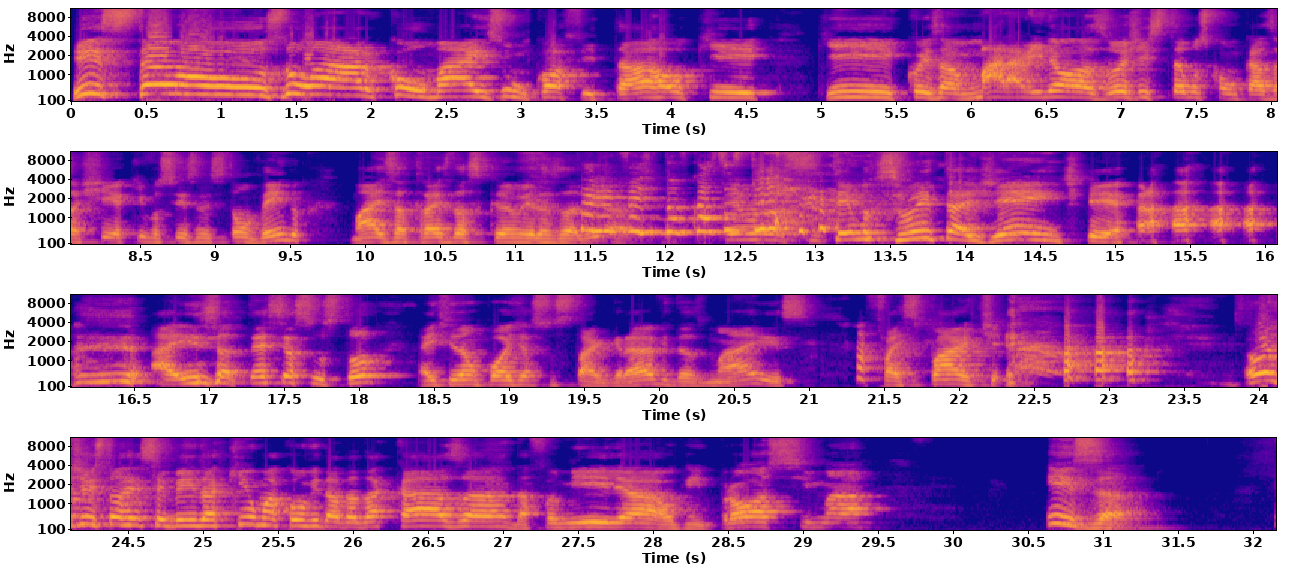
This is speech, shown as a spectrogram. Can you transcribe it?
Estamos no ar com mais um Coffee Talk. Que coisa maravilhosa! Hoje estamos com casa cheia aqui, vocês não estão vendo, mas atrás das câmeras ali. Peraí, de ficar temos, temos muita gente! A Isa até se assustou. A gente não pode assustar grávidas, mas faz parte. Hoje eu estou recebendo aqui uma convidada da casa, da família, alguém próxima. Isa,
